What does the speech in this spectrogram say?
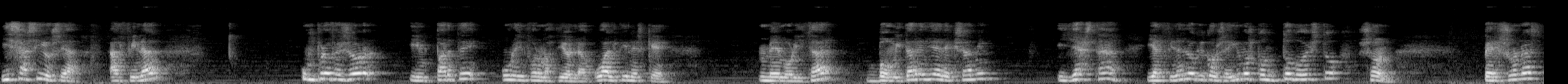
Y es así, o sea, al final, un profesor imparte una información la cual tienes que memorizar, vomitar el día del examen y ya está. Y al final lo que conseguimos con todo esto son personas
